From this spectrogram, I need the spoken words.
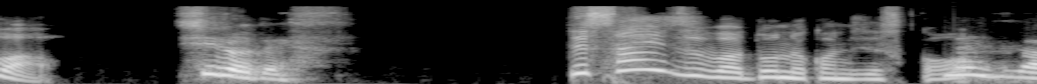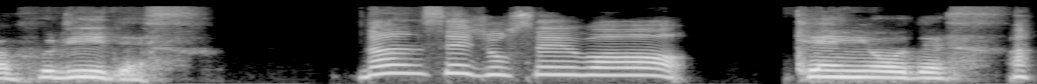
は？白です。で、サイズはどんな感じですか？サイズはフリーです。男性、女性は、兼用です。あ、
